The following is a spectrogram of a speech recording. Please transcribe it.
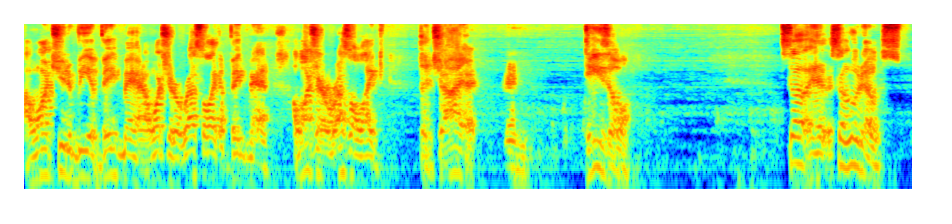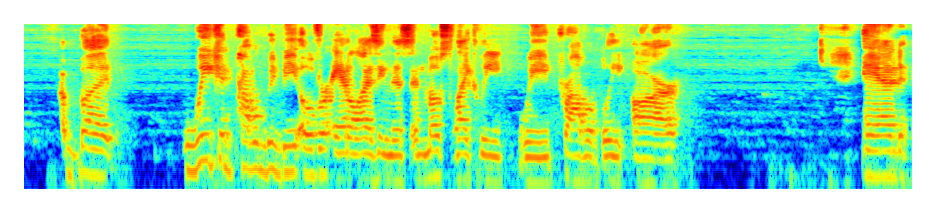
I want you to be a big man. I want you to wrestle like a big man. I want you to wrestle like the Giant and Diesel. So, so who knows? But we could probably be over analyzing this, and most likely we probably are. And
